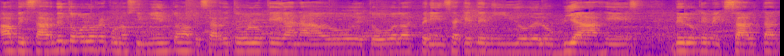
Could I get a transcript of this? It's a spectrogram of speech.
a pesar de todos los reconocimientos, a pesar de todo lo que he ganado, de toda la experiencia que he tenido, de los viajes, de lo que me exaltan,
